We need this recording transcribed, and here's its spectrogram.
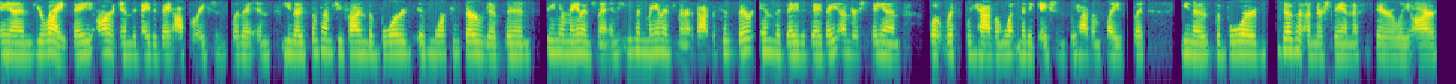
and you're right, they aren't in the day to day operations with it. And, you know, sometimes you find the board is more conservative than senior management and even management at that because they're in the day to day. They understand what risk we have and what mitigations we have in place. But, you know, the board doesn't understand necessarily our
